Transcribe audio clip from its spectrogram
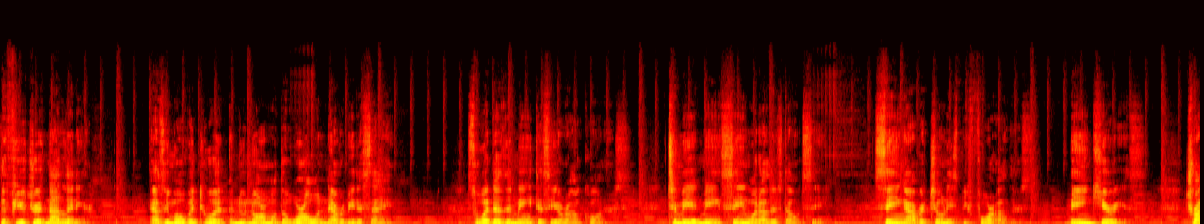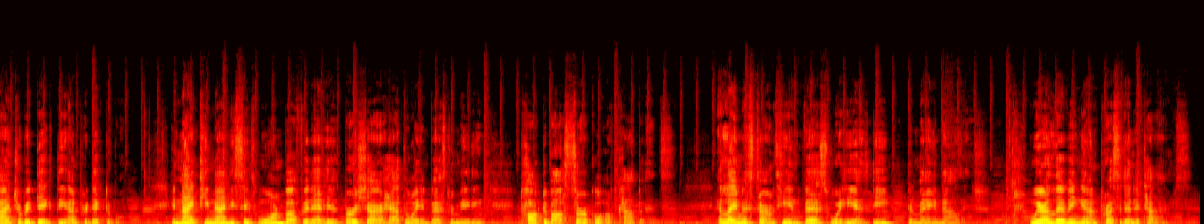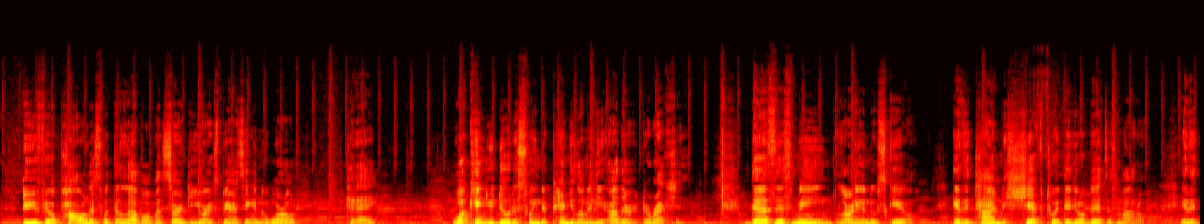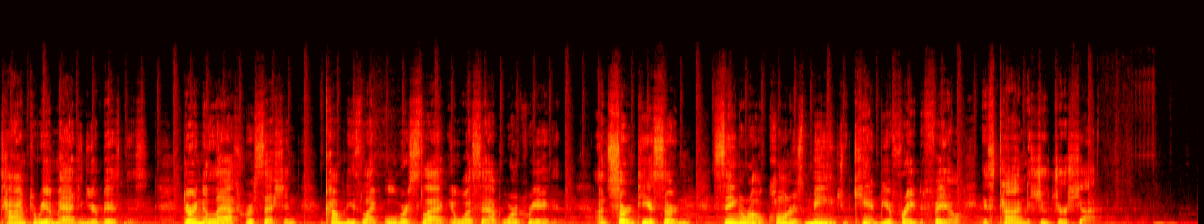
The future is not linear. As we move into a, a, new normal, the world will never be the same. So, what does it mean to see around corners? To me, it means seeing what others don't see, seeing opportunities before others, being curious, trying to predict the unpredictable. In 1996, Warren Buffett at his Berkshire Hathaway investor meeting talked about circle of competence. In layman's terms, he invests where he has deep domain knowledge. We are living in unprecedented times. Do you feel powerless with the level of uncertainty you are experiencing in the world today? What can you do to swing the pendulum in the other direction? Does this mean learning a new skill? Is it time to shift to a digital business model? Is it time to reimagine your business? During the last recession, companies like Uber, Slack, and WhatsApp were created. Uncertainty is certain. Seeing around corners means you can't be afraid to fail. It's time to shoot your shot.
